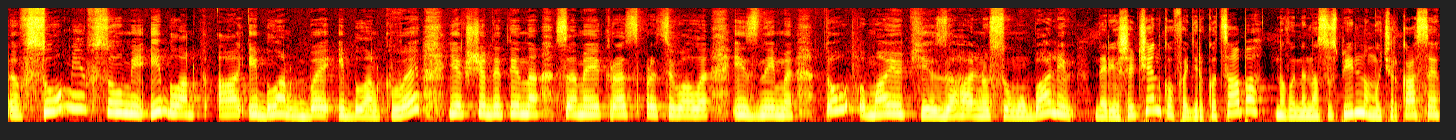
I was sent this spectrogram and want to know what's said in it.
в сумі, в сумі і бланк А, і бланк Б, і бланк В, якщо дитина саме якраз спрацювала із ними, то мають загальну суму балів. Дар'я Шевченко, Федір Коцаба. Новини на Суспільному. Черкаси.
